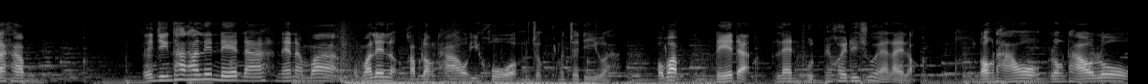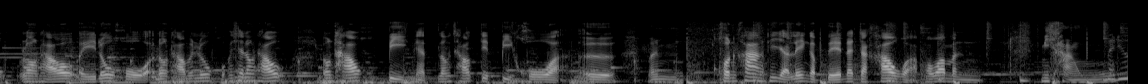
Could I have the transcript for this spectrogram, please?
นะครับ แต่จริงๆ ถ้าถ้าเล่นเดทนะ แนะนำว่าผมว่าเล่นกับรองเท้าอีโคอะมันจะมันจะดีกว่า เพราะว่าเดทอะแลนผุดไม่ค่อยได้ช่วยอะไรหรอก รองเท้ารองเท้าโลกรองเท้าไอ้โลโคอะรองเท้าไม่โลโคไม่ใช่รองเท้ารองเท้าปีกเนี่ยรองเท้าติดปีกโคอะเออ มันค่อนข้างที่จะเล่นกับเดทน่าจะเข้ากว่า เพราะว่ามันมีขังมาดู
